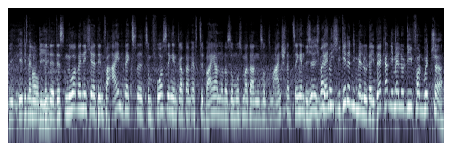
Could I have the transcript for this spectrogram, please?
Wie geht die Oh, Melodie? bitte. Das nur, wenn ich äh, den Verein wechsle zum Vorsingen, ich glaube beim FC Bayern oder so, muss man dann so zum Einstand singen. Ich, ich weiß wenn nicht, wie geht denn die Melodie? Wer kann die Melodie von Witcher?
